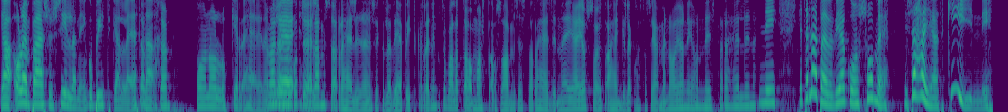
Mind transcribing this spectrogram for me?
ja olen päässyt sillä niinku pitkälle, että Totta. On ollutkin rehellinen. Mä Yleensä ke- kun työelämässä on rehellinen, niin se kyllä vie pitkälle. Niin kuin tavallaan että omasta osaamisesta rehellinen. Ja jos on jotain henkilökohtaisia menoja, niin on niistä rehellinen. niin. Ja tänä päivänä vielä kun on some, niin sähän jäät kiinni.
